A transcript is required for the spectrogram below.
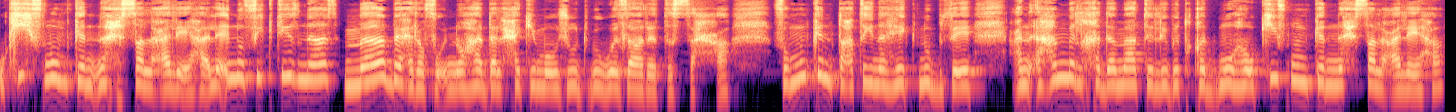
وكيف ممكن نحصل عليها؟ لأنه في كتير ناس ما بيعرفوا إنه هذا الحكي موجود بوزارة الصحة. فممكن تعطينا هيك نبذة عن أهم الخدمات اللي بتقدموها وكيف ممكن نحصل عليها؟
